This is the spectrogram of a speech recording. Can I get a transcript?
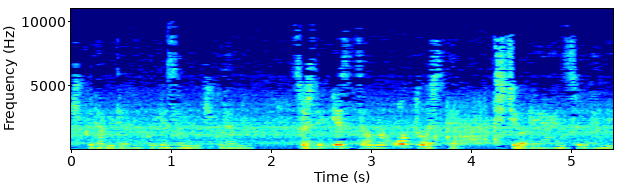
聞くためではなくイエス様に聞くため。にそしてイエス様を通して父を礼拝するために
